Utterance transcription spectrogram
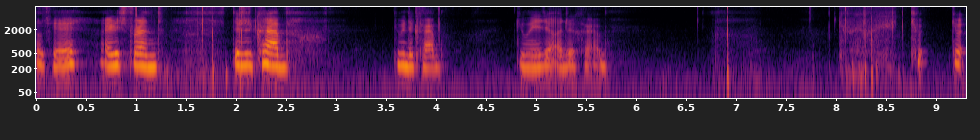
Okay, I just friend. There's a crab. Give me the crab. Give me the other crab. Come here, come here,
